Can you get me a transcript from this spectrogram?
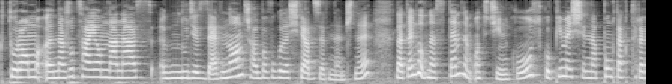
którą e, narzucają na nas ludzie z zewnątrz albo w ogóle świat zewnętrzny. Dlatego w następnym odcinku skupimy się na punktach, które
